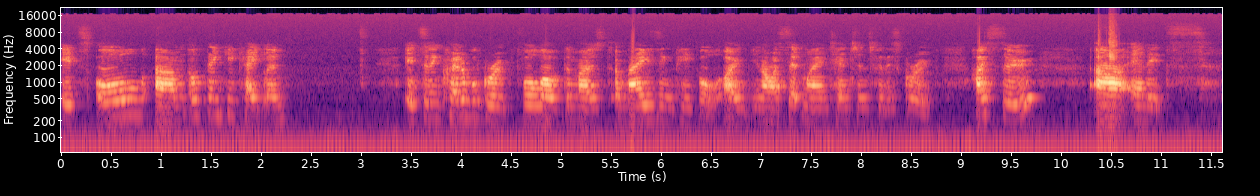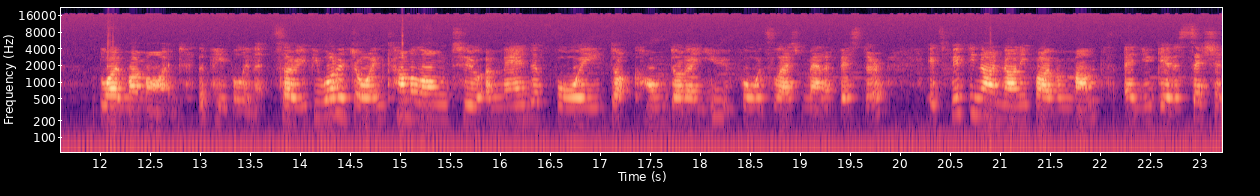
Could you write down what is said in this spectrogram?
It's all um, oh, thank you, Caitlin. It's an incredible group full of the most amazing people. I you know I set my intentions for this group. Hi Sue, uh, and it's blown my mind, the people in it. So if you want to join, come along to amandafoy.com.au forward slash manifester. It's $59.95 a month and you get a session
